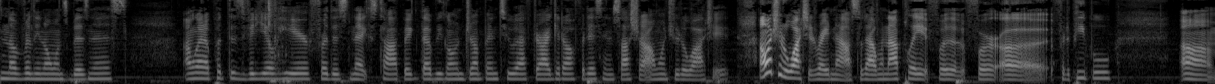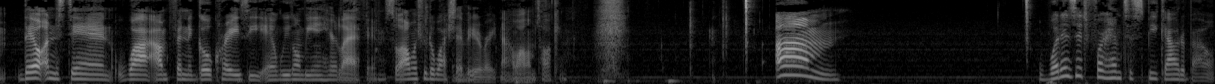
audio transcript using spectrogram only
no really no one's business. I'm gonna put this video here for this next topic that we're gonna jump into after I get off of this. And Sasha, I want you to watch it. I want you to watch it right now, so that when I play it for for uh for the people, um, they'll understand why I'm finna go crazy and we gonna be in here laughing. So I want you to watch that video right now while I'm talking. Um, what is it for him to speak out about?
